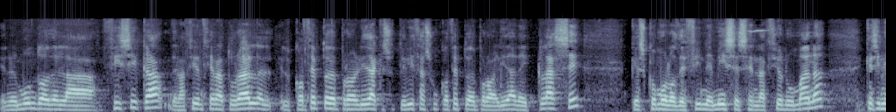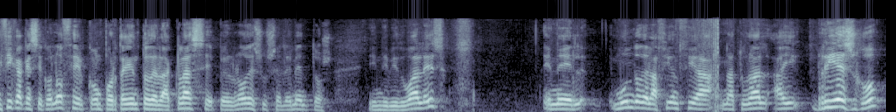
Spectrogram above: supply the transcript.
En el mundo de la física, de la ciencia natural, el concepto de probabilidad que se utiliza es un concepto de probabilidad de clase, que es como lo define Mises en la acción humana, que significa que se conoce el comportamiento de la clase, pero no de sus elementos individuales. En el mundo de la ciencia natural hay riesgo,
